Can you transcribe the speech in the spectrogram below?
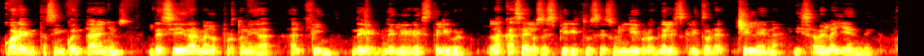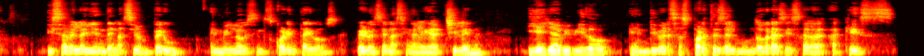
40, 50 años, decidí darme la oportunidad, al fin, de, de, leer este libro. La Casa de los Espíritus es un libro de la escritora chilena Isabel Allende. Isabel Allende nació en Perú en 1942, pero es de nacionalidad chilena y ella ha vivido en diversas partes del mundo gracias a, que es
